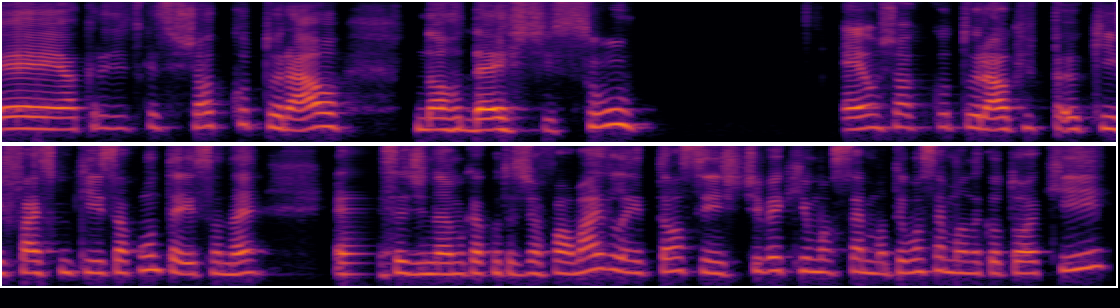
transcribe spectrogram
é, eu acredito que esse choque cultural Nordeste-Sul é um choque cultural que, que faz com que isso aconteça, né? Essa dinâmica acontece de uma forma mais lenta. Então, assim, estive aqui uma semana, tem uma semana que eu estou aqui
